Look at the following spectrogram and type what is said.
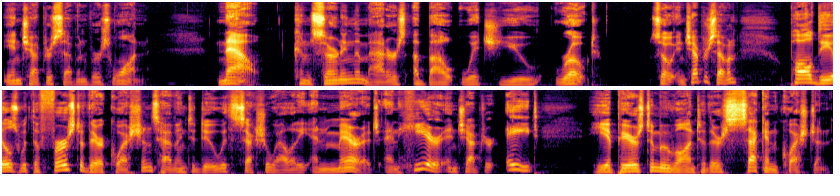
in chapter 7, verse 1. Now, concerning the matters about which you wrote. So in chapter 7, Paul deals with the first of their questions having to do with sexuality and marriage. And here in chapter 8, he appears to move on to their second question.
